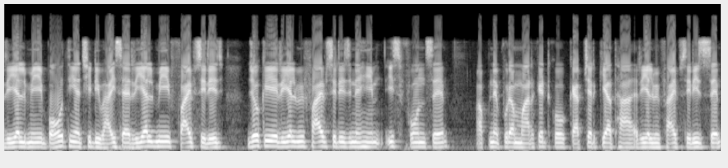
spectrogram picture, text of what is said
रियल मी बहुत ही अच्छी डिवाइस है। रियल मी फाइव सीरीज़ जो कि रियल मी फाइव सीरीज़ ने ही इस फ़ोन से अपने पूरा मार्केट को कैप्चर किया था रियल मी फाइव सीरीज़ से।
